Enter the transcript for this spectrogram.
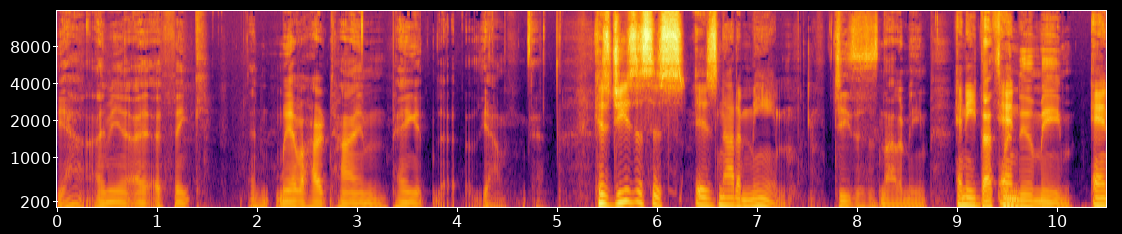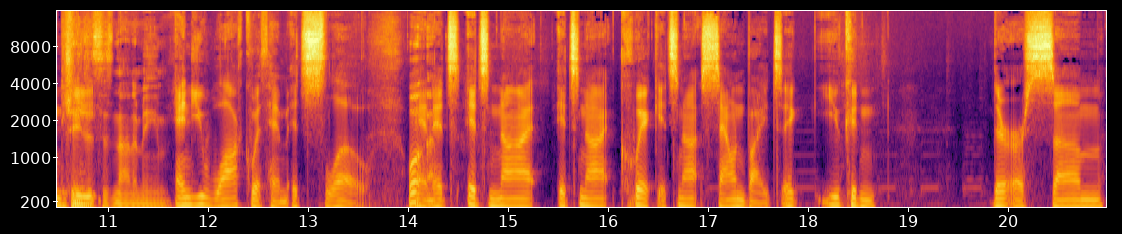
Yeah, I mean, I, I think, and we have a hard time paying it. Uh, yeah, Because Jesus is, is not a meme. Jesus is not a meme. And he, That's my new meme. and he- Jesus is not a meme. and you walk with him it's slow Well, and I- it's it's not it's not quick it's not sound bites it you can there are some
